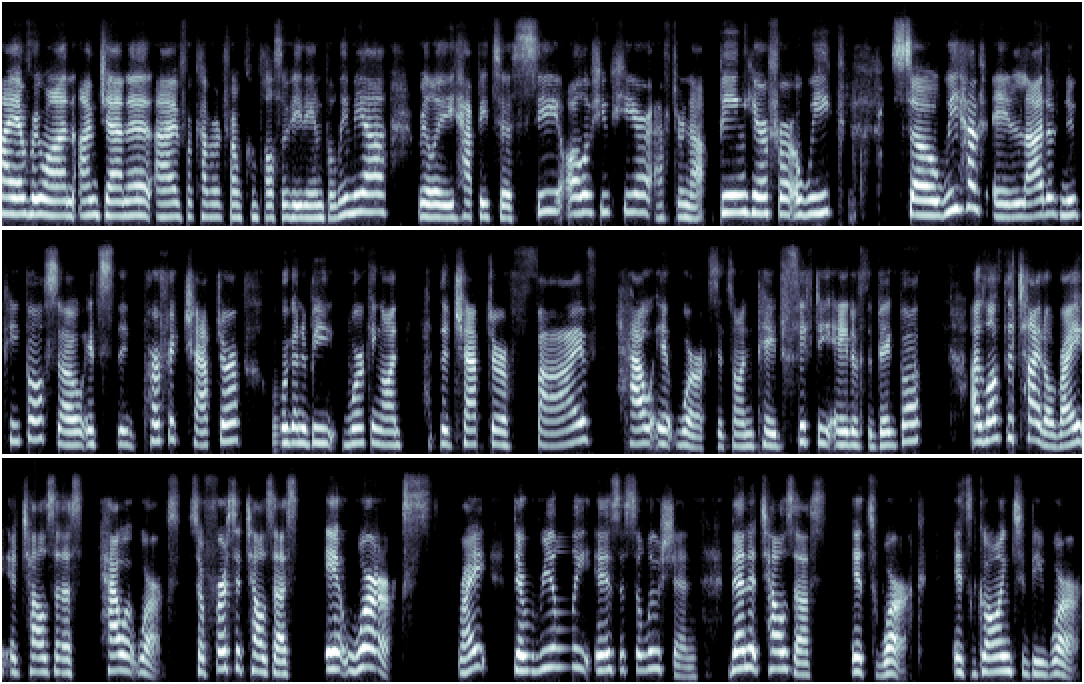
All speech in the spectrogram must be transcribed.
Hi, everyone. I'm Janet. I've recovered from compulsive eating and bulimia. Really happy to see all of you here after not being here for a week. So, we have a lot of new people. So, it's the perfect chapter. We're going to be working on the chapter five How It Works. It's on page 58 of the big book. I love the title, right? It tells us how it works. So, first, it tells us it works right? There really is a solution. Then it tells us it's work. It's going to be work,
